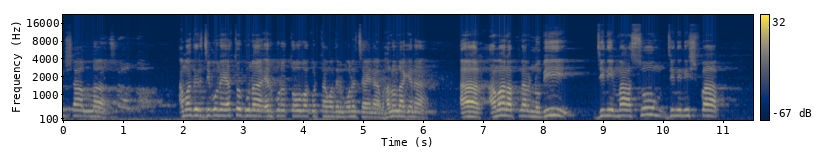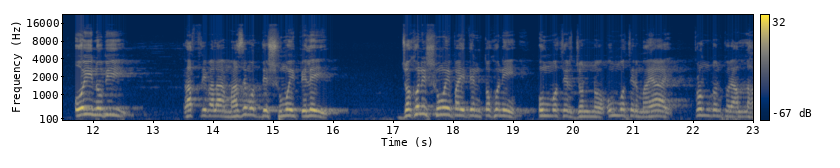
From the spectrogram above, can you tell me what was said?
ইনশাআল্লাহ। আমাদের জীবনে এত গুণা এরপরে তওবা করতে আমাদের মনে চায় না, ভালো লাগে না। আর আমার আপনার নবী, যিনি মাসুম, যিনি নিষ্পাপ, ওই নবী রাত্রিবেলা মাঝে মধ্যে সময় পেলেই যখনই সময় পাইতেন তখনই উম্মতের জন্য, উম্মতের মায়ায় ক্রন্দন করে আল্লাহ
